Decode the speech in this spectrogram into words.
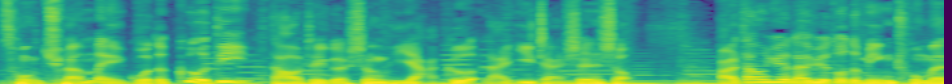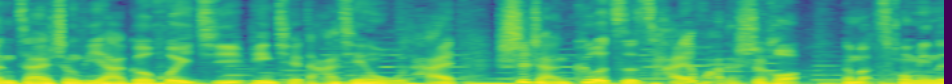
从全美国的各地到这个圣地亚哥来一展身手。而当越来越多的名厨们在圣地亚哥汇集，并且搭建舞台施展各自才华的时候，那么聪明的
